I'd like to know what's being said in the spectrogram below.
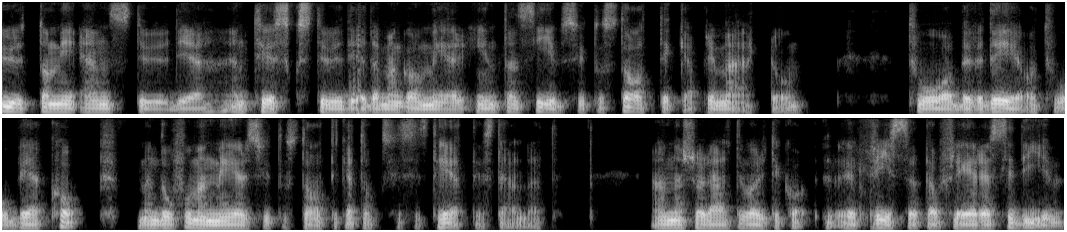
Utom i en studie, en tysk studie där man gav mer intensiv cytostatika primärt. Då, 2 ABVD och 2 BKOP. Men då får man mer cytostatika toxicitet istället. Annars har det alltid varit eh, priset av fler recidiv.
